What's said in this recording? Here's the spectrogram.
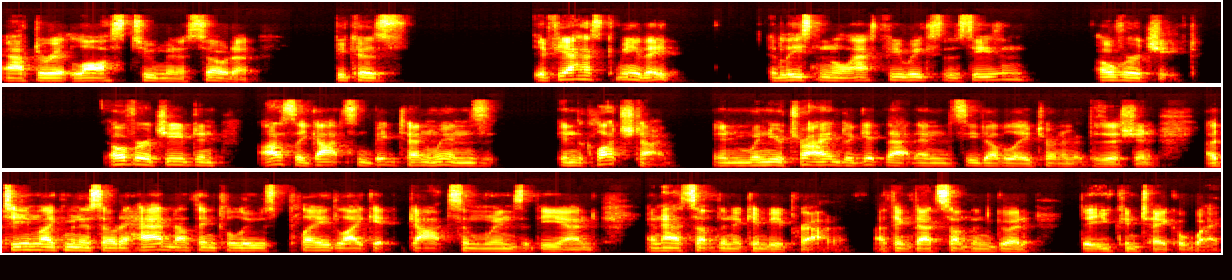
after it lost to Minnesota. Because if you ask me, they, at least in the last few weeks of the season, overachieved overachieved and honestly got some Big Ten wins in the clutch time. And when you're trying to get that NCAA tournament position, a team like Minnesota had nothing to lose, played like it, got some wins at the end, and has something it can be proud of. I think that's something good that you can take away.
